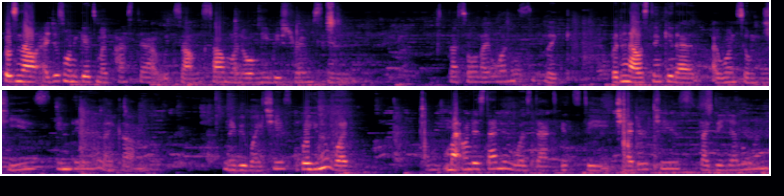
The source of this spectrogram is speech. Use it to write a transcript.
Because now I just want to get my pasta with some salmon or maybe shrimps and that's all I want. Like, but then I was thinking that I want some cheese in there, like um, maybe white cheese. But you know what? my understanding was that it's the cheddar cheese, like the yellow one,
